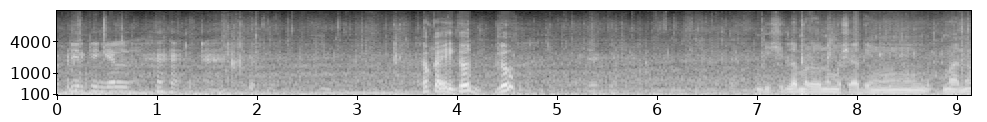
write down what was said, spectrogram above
எப்படி இருக்கீங்கள் Okay, good. Go. Hindi sila marunong masyadong mano,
